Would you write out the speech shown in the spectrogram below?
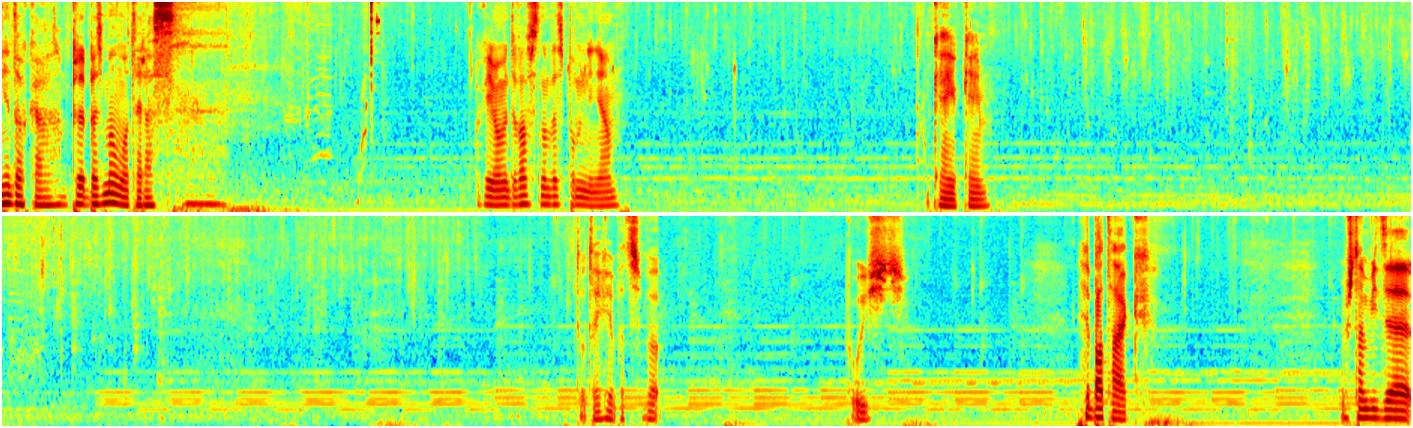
Nie doka, be- bez mamo teraz. Okej, mamy dwa nowe wspomnienia. Okej, okej. Tutaj chyba trzeba pójść. Chyba tak. Już tam widzę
